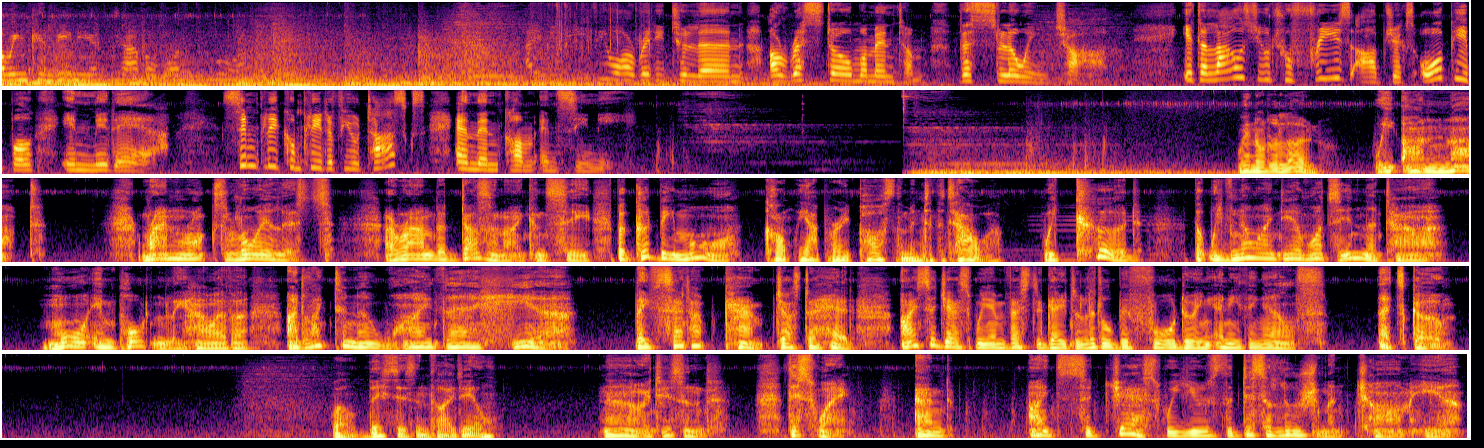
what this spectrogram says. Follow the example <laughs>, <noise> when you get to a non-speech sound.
how inconvenient travel was before. I believe you are ready to learn Arresto Momentum, the slowing charm. It allows you to freeze objects or people in midair. Simply complete a few tasks and then come and see me. We're not alone. We are not. Ranrock's loyalists. Around a dozen I can see, but could be more. Can't we apparate past them into the tower? We could, but we've no idea what's in the tower. More importantly, however, I'd like to know why they're here. They've set up camp just ahead. I suggest we investigate a little before doing anything else. Let's go. Well, this isn't ideal. No, it isn't. This way. And I'd suggest we use the disillusionment charm here.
